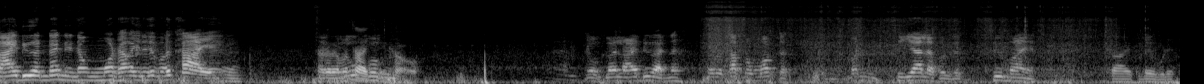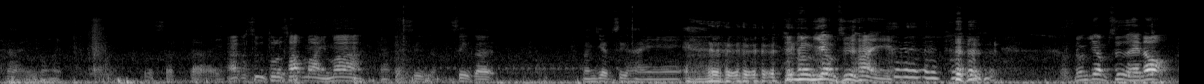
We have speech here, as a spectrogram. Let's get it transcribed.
หลายๆเดือนได้ในน้องมอนทักยังได้มาถ่ายอืมถ้าเรามาถ่ายกินข้าวรอบหลายๆเดือนนะโทรศัพท์น้องมอสก็มันเสียแล้วเพิ่นก็ซื้อใหม่ตายก็เลยบ่ได้ถ่ายลงไอโทรศัพท์ตายอะก็ซื้อโทรศัพท์ใหม่มาอะก็ซื้อซื้อก็น้องเย็บซื้อให้ให้น้องเยี่ยมซื้อให้น้องเยี่ยมซื้อให้น้องอืม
